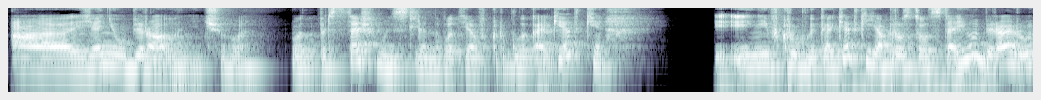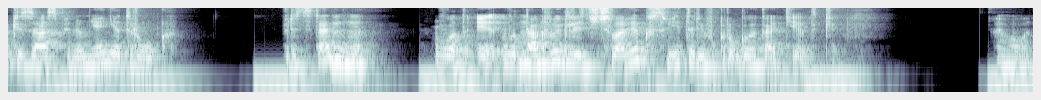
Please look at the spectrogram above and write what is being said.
а я не убирала ничего. Вот представь мысленно, вот я в круглой кокетке, и не в круглой кокетке, я просто вот стою, убираю руки за спину, у меня нет рук. Представила? Mm-hmm. Вот, и, вот mm-hmm. так выглядит человек в свитере в круглой кокетке. Вот.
